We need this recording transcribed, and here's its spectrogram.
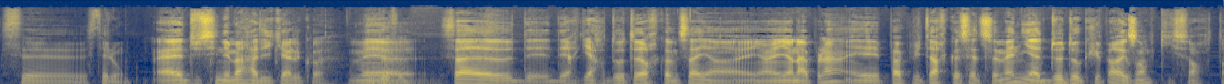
C'était long. Ouais, du cinéma radical, quoi. Mais euh, ça, euh, des, des regards d'auteur comme ça, il y, y en a plein. Et pas plus tard que cette semaine, il y a deux docus, par exemple, qui sortent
